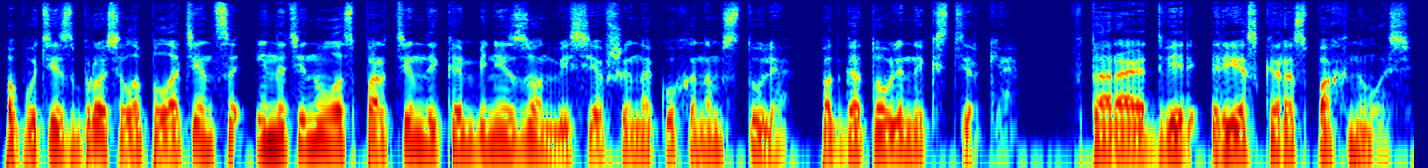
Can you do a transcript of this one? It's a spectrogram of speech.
По пути сбросила полотенце и натянула спортивный комбинезон, висевший на кухонном стуле, подготовленный к стирке. Вторая дверь резко распахнулась.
